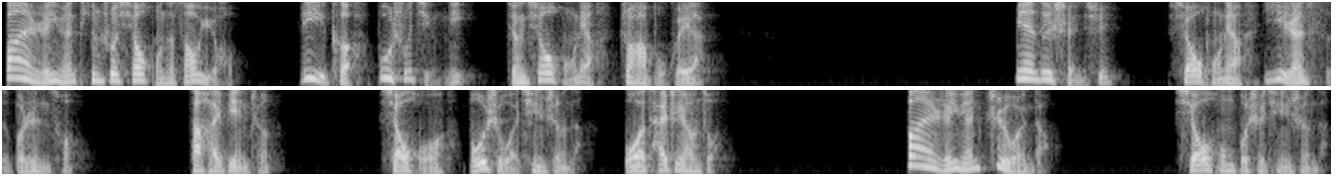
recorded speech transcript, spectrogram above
办案人员听说萧红的遭遇后，立刻部署警力，将萧红亮抓捕归案。面对审讯，肖红亮依然死不认错，他还辩称。肖红不是我亲生的，我才这样做。办案人员质问道：“肖红不是亲生的，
